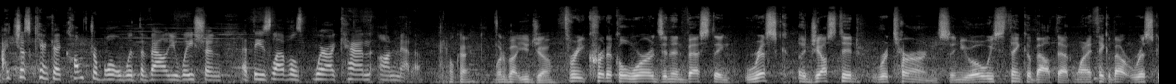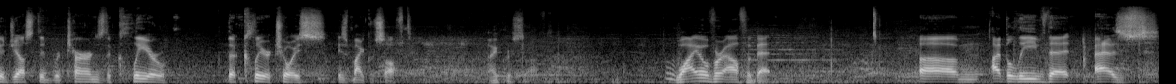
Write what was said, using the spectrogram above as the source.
I just can't get comfortable with the valuation at these levels where I can on Meta. Okay. What about you, Joe? Three critical words in investing risk adjusted returns. And you always think about that. When I think about risk adjusted returns, the clear, the clear choice is Microsoft. Microsoft. Why over Alphabet? Um, I believe that as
